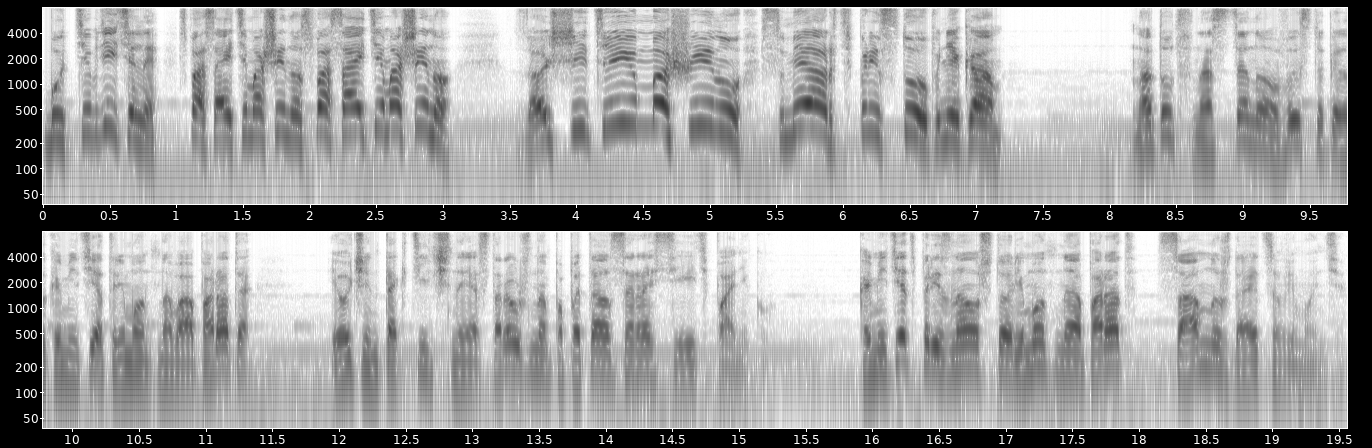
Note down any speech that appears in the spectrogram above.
«Будьте бдительны! Спасайте машину! Спасайте машину!» «Защитим машину! Смерть преступникам!» Но тут на сцену выступил комитет ремонтного аппарата и очень тактично и осторожно попытался рассеять панику. Комитет признал, что ремонтный аппарат сам нуждается в ремонте.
